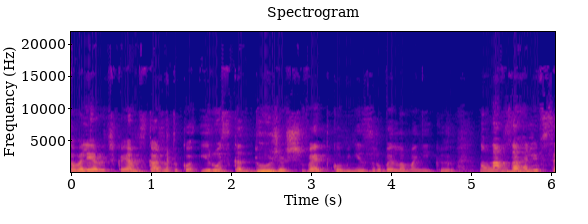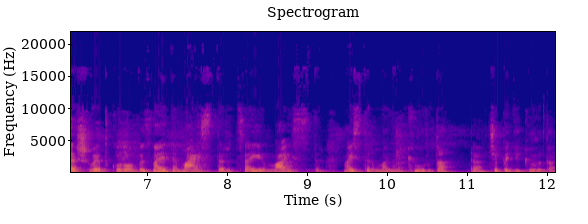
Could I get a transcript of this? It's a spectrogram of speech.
Кавалерочка, я вам скажу тако, Іруська дуже швидко мені зробила манікюр. Ну, вона взагалі все швидко робить. Знаєте, майстер це є майстер. Майстер манікюру, так? Так. Чи педикюру, так.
